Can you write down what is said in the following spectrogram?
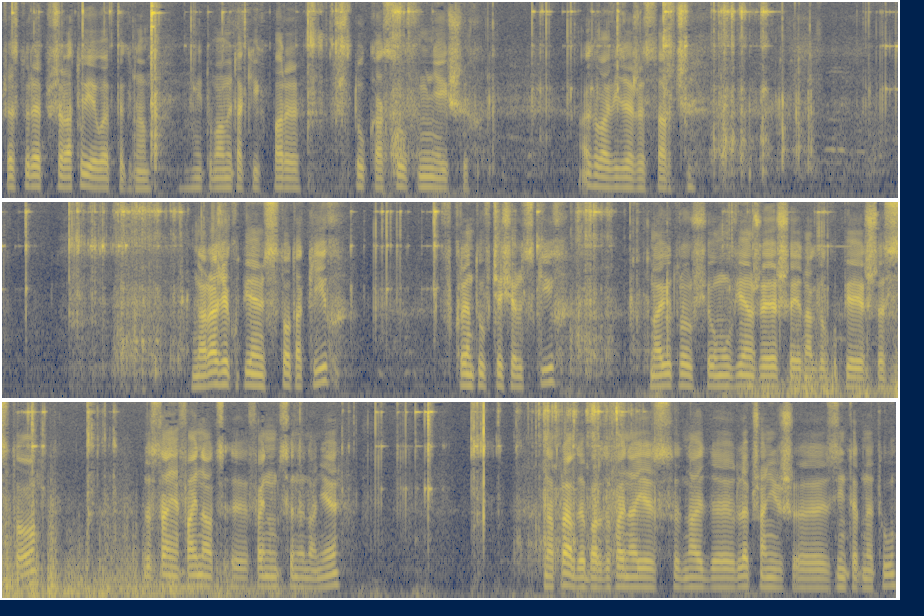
przez które przelatuje łepek nam. I tu mamy takich parę sztuk asów mniejszych. Ale chyba widzę, że starczy. Na razie kupiłem 100 takich wkrętów ciesielskich. Na jutro już się umówiłem, że jeszcze jednak dokupię jeszcze 100. Dostanie fajna, e, fajną cenę na nie. Naprawdę bardzo fajna jest, lepsza niż e, z internetu.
